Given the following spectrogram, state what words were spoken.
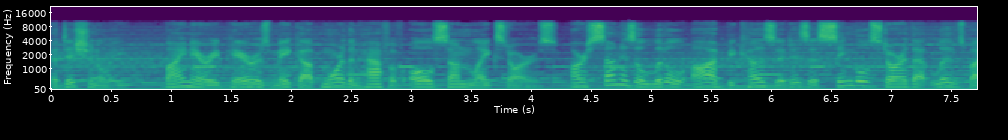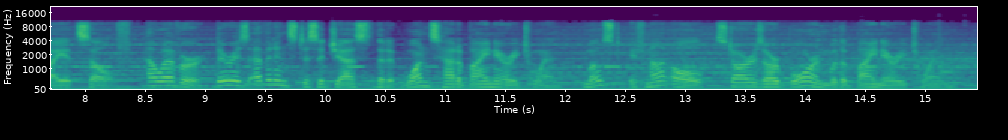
Additionally, binary pairs make up more than half of all Sun-like stars. Our Sun is a little odd because it is a single star that lives by itself. However, there is evidence to suggest that it once had a binary twin. Most, if not all, stars are born with a binary twin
